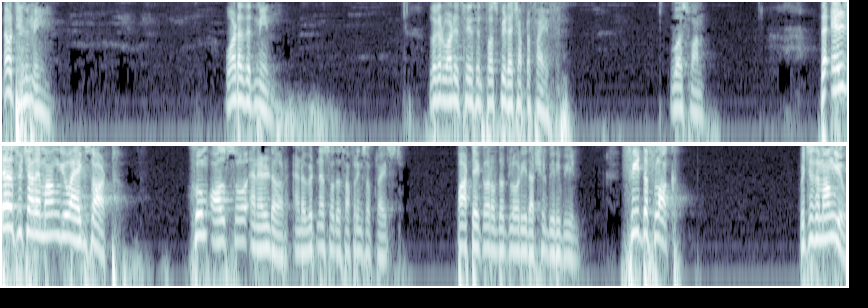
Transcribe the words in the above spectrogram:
Now tell me, what does it mean? Look at what it says in 1 Peter chapter 5. Verse 1. The elders which are among you I exhort, whom also an elder and a witness of the sufferings of Christ, partaker of the glory that shall be revealed. Feed the flock, which is among you,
